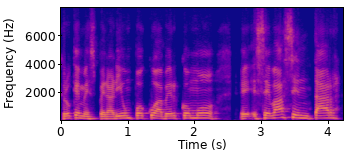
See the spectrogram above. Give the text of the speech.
creo que me esperaría un poco a ver cómo eh, se va a sentar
